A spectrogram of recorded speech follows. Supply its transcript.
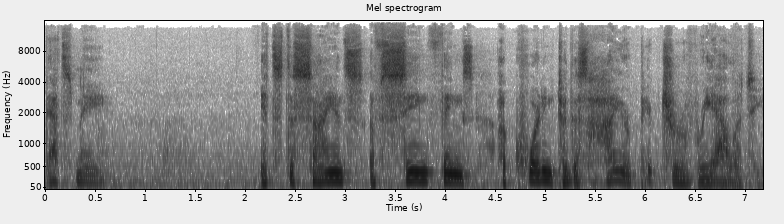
That's me. It's the science of seeing things according to this higher picture of reality.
